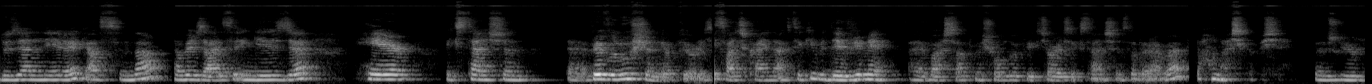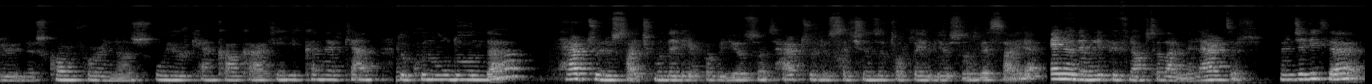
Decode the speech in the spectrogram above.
düzenleyerek aslında tabiri caizse İngilizce hair extension e, revolution yapıyoruz. Saç kaynaktaki bir devrimi e, başlatmış olduk Victoria's Extensions'la beraber. Bambaşka bir şey. Özgürlüğünüz, konforunuz, uyurken, kalkarken, yıkanırken, dokunulduğunda her türlü saç modeli yapabiliyorsunuz. Her türlü saçınızı toplayabiliyorsunuz vesaire. En önemli püf noktalar nelerdir? Öncelikle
